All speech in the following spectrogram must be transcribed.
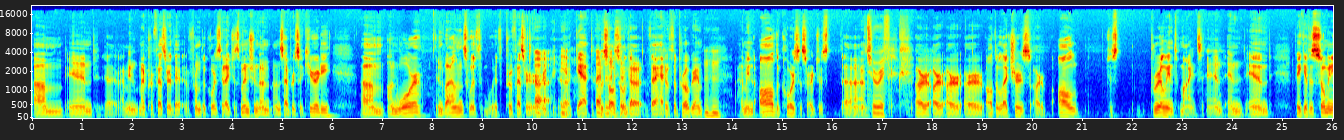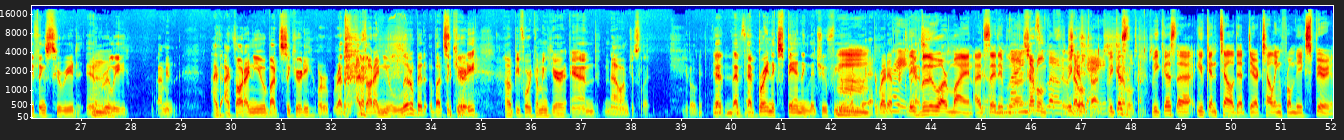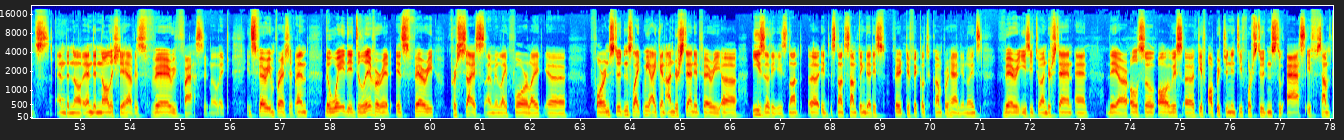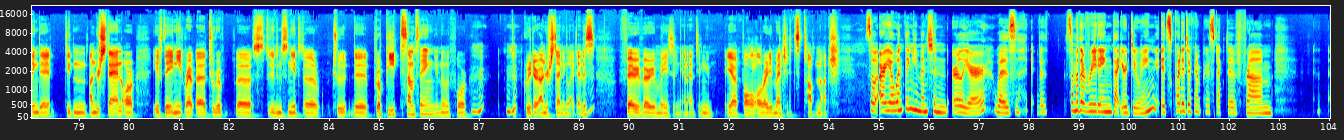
Um, and uh, I mean, my professor that, from the course that I just mentioned on, on cybersecurity, um, on war and violence with, with Professor uh, yeah. uh, Gat, who's also the, the head of the program. Mm-hmm. I mean, all the courses are just uh, terrific. Are, are, are, are, all the lectures are all just brilliant minds. And, and, and they give us so many things to read and mm. really, I mean, I, I thought I knew about security, or rather, I thought I knew a little bit about security, security. Uh, before coming here, and now I'm just like, you know, yeah, that, that, that brain expanding that you feel mm, when, right after right. They blew our mind. I'd yeah. say they blew our several because, several times because several times. because uh, you can tell that they're telling from the experience okay. and the no- and the knowledge they have is very fast. You know, like it's very impressive, and the way they deliver it is very precise. I mean, like for like. Uh, foreign students like me, I can understand it very uh, easily. It's not uh, it's not something that is very difficult to comprehend. You know, it's very easy to understand, and they are also always uh, give opportunity for students to ask if something they didn't understand or if they need uh, to uh, students need uh, to the repeat something. You know, for mm-hmm. Mm-hmm. greater understanding like that. It's mm-hmm. very very amazing, and I think yeah, Paul already mentioned it's top notch. So, Aryo, one thing you mentioned earlier was with some of the reading that you're doing, it's quite a different perspective from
